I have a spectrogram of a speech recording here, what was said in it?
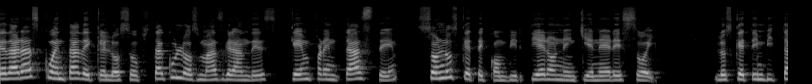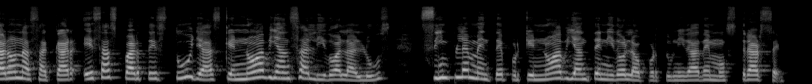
te darás cuenta de que los obstáculos más grandes que enfrentaste son los que te convirtieron en quien eres hoy, los que te invitaron a sacar esas partes tuyas que no habían salido a la luz simplemente porque no habían tenido la oportunidad de mostrarse.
